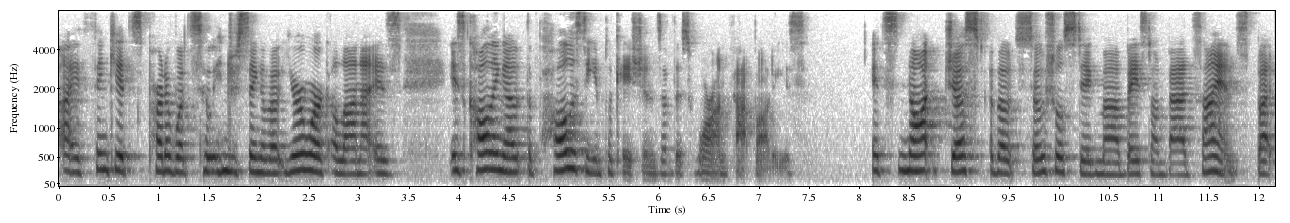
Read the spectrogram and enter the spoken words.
I think it's part of what's so interesting about your work, Alana, is is calling out the policy implications of this war on fat bodies. It's not just about social stigma based on bad science, but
